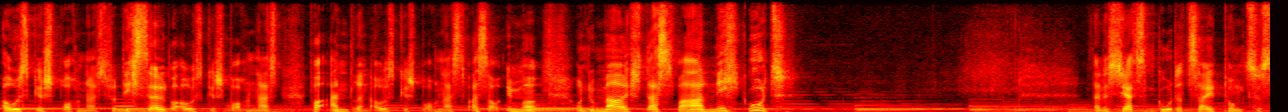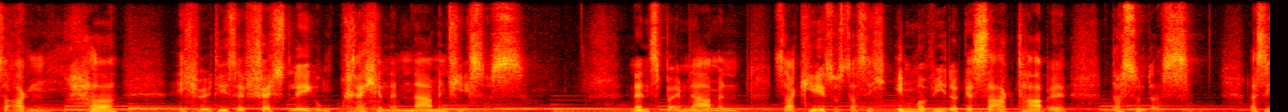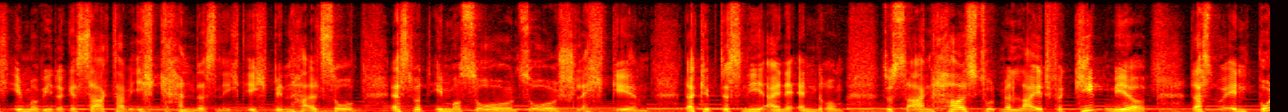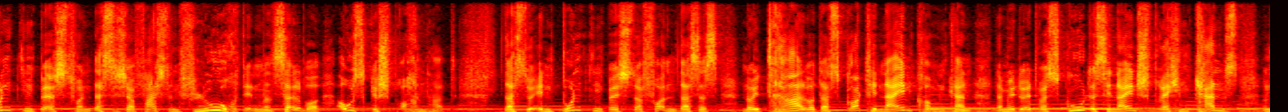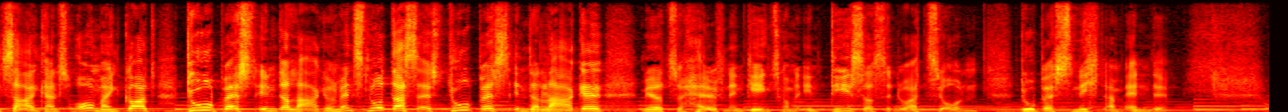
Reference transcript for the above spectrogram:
ausgesprochen hast, für dich selber ausgesprochen hast, vor anderen ausgesprochen hast, was auch immer, und du merkst, das war nicht gut. Dann ist jetzt ein guter Zeitpunkt zu sagen, Herr, ich will diese Festlegung brechen im Namen Jesus. Nenn es beim Namen. Sag Jesus, dass ich immer wieder gesagt habe, das und das dass ich immer wieder gesagt habe, ich kann das nicht, ich bin halt so. Es wird immer so und so schlecht gehen. Da gibt es nie eine Änderung. Zu sagen, Herr, es tut mir leid, vergib mir, dass du entbunden bist von, das ist ja fast ein Fluch, den man selber ausgesprochen hat, dass du entbunden bist davon, dass es neutral wird, dass Gott hineinkommen kann, damit du etwas Gutes hineinsprechen kannst und sagen kannst, oh mein Gott, du bist in der Lage. Und wenn es nur das ist, du bist in der Lage, mir zu helfen, entgegenzukommen in dieser Situation. Du bist nicht am Ende.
